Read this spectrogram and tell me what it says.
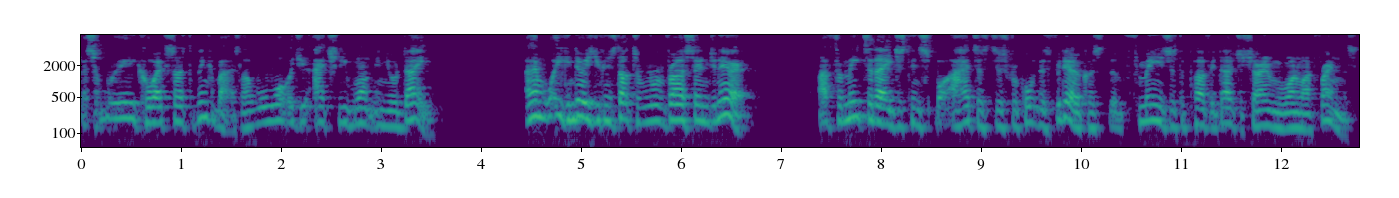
It's a really cool exercise to think about. It's like, well, what would you actually want in your day? And then what you can do is you can start to reverse engineer it. Like for me today, just in spot, I had to just record this video because for me, it's just a perfect day to share it with one of my friends.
